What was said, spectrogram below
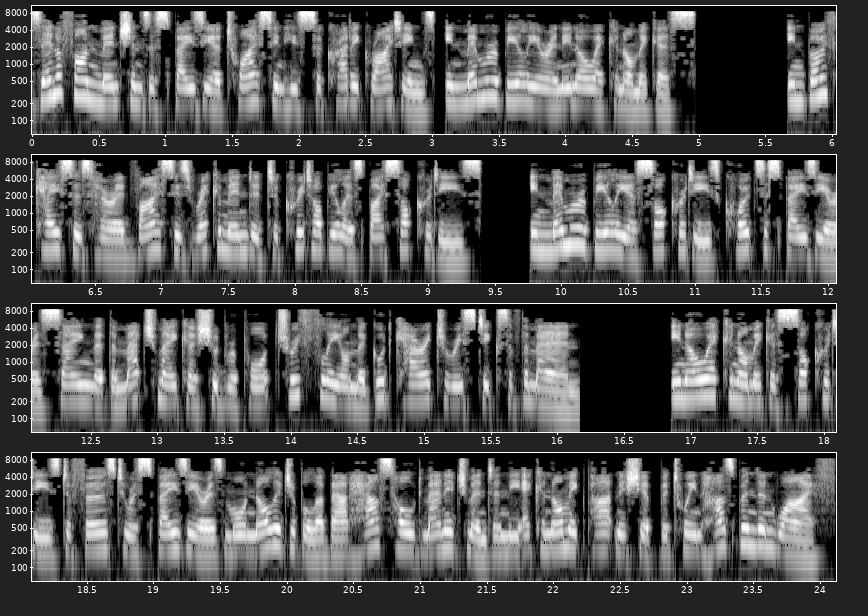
Xenophon mentions Aspasia twice in his Socratic writings, in Memorabilia and in Oeconomicus. In both cases her advice is recommended to Critobulus by Socrates. In Memorabilia Socrates quotes Aspasia as saying that the matchmaker should report truthfully on the good characteristics of the man. In Oeconomicus Socrates defers to Aspasia as more knowledgeable about household management and the economic partnership between husband and wife.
